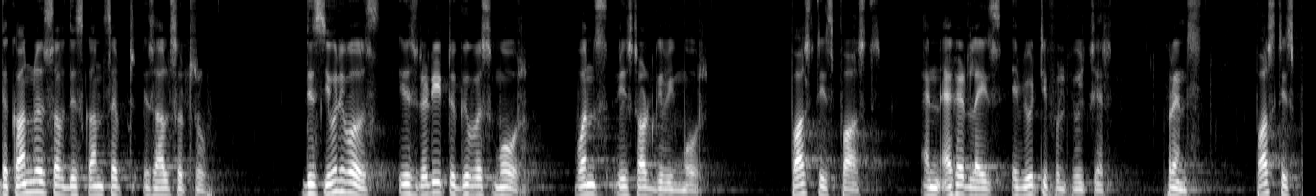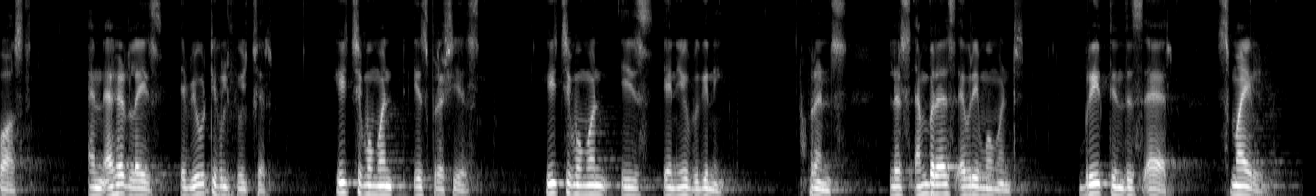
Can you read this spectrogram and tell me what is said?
The converse of this concept is also true. This universe is ready to give us more once we start giving more. Past is past, and ahead lies a beautiful future. Friends, past is past, and ahead lies a beautiful future. Each moment is precious. Each moment is a new beginning. Friends, let's embrace every moment. Breathe in this air, smile,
